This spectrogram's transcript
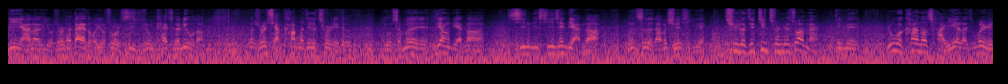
林岩呢，有时候他带着我，有时候我自己这种开车溜达。那时候想看看这个村里头有什么亮点呐、新新鲜点子，能值得咱们学习的。去了就进村就转呗。这个如果看到产业了，就问人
